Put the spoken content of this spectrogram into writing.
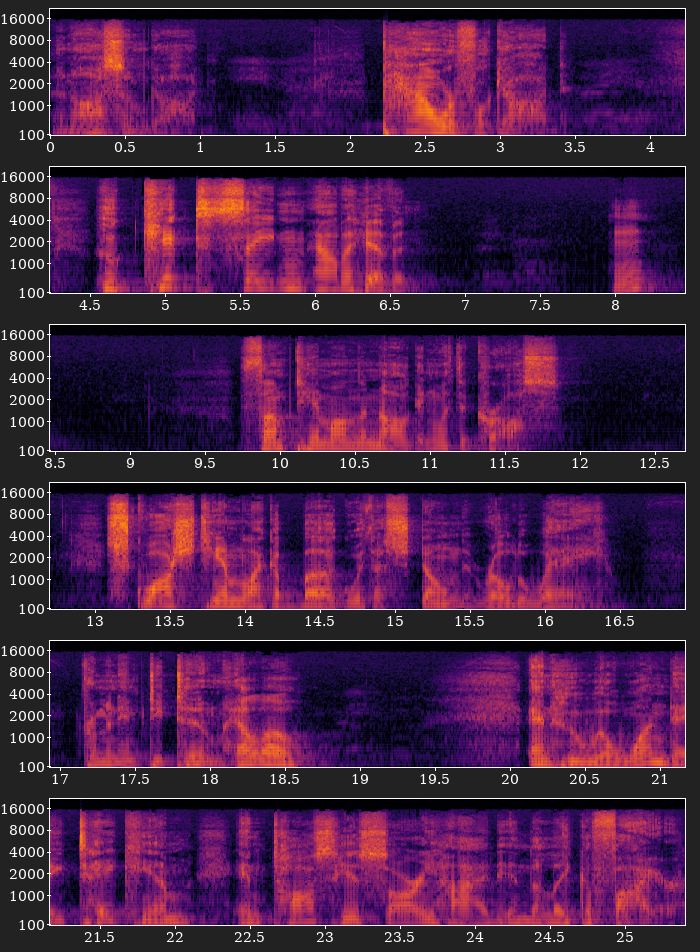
an awesome God, powerful God, who kicked Satan out of heaven. Hmm? Thumped him on the noggin with the cross, squashed him like a bug with a stone that rolled away from an empty tomb. Hello. And who will one day take him and toss his sorry hide in the lake of fire.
